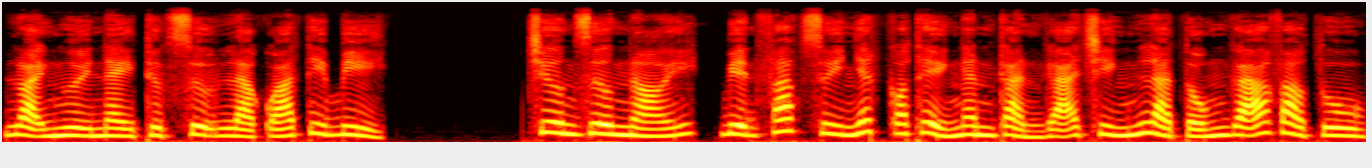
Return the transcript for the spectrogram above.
loại người này thực sự là quá ti bỉ. Trương Dương nói, biện pháp duy nhất có thể ngăn cản gã chính là tống gã vào tù.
